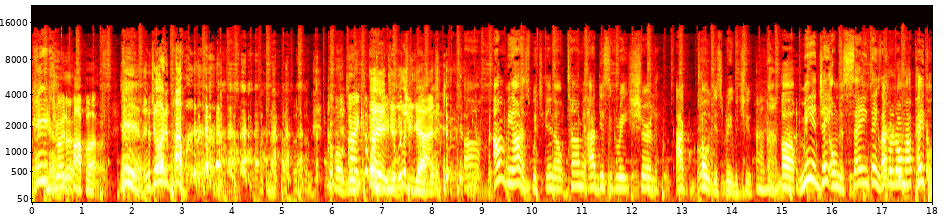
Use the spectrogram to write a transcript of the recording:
Damn. Enjoy the pop ups. Damn. Enjoy the pop. Up. come on, dude. All right, come Go on, ahead, Judy. Judy. What, What you you got? got? Uh, I'm gonna be honest with you. You know, Tommy, I disagree. Shirley, I totally disagree with you. Uh, me and Jay on the same things. I wrote it on my paper.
